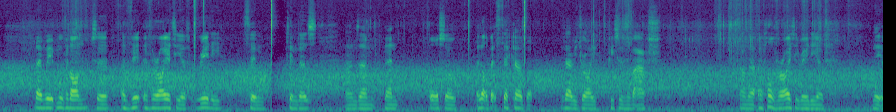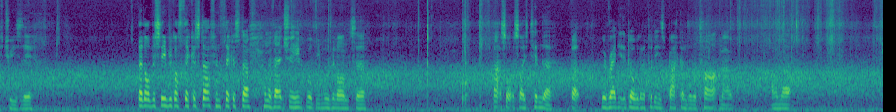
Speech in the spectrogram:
Then we're moving on to a, a variety of really thin tinders and um, then also a little bit thicker but very dry pieces of ash and a, a whole variety really of native trees there. Then obviously we've got thicker stuff and thicker stuff and eventually we'll be moving on to that sort of size tinder but we're ready to go. We're going to put these back under the tarp now and uh,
